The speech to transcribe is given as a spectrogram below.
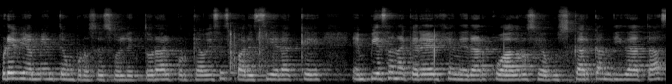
previamente a un proceso electoral, porque a veces pareciera que empiezan a querer generar cuadros y a buscar candidatas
